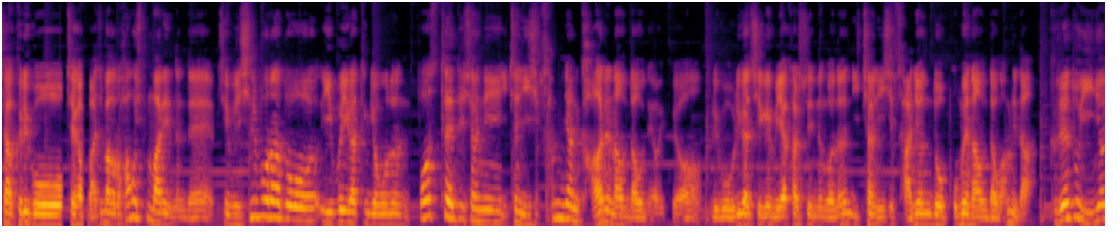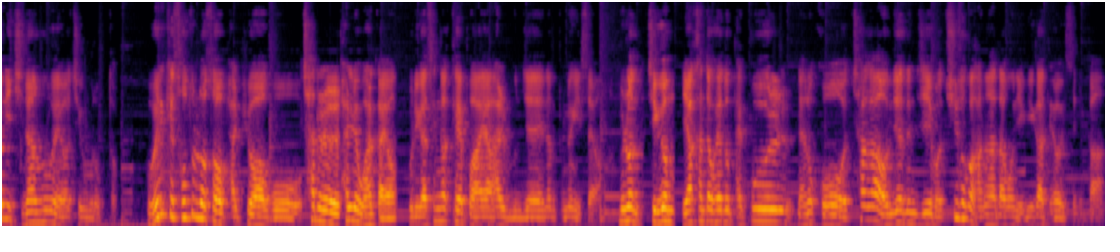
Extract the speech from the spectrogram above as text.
자 그리고 제가 마지막으로 하고 싶은 말이 있는데 지금 이 실버라도 EV 같은 경우는 퍼스트 에디션이 2023년 가을에 나온다고 되어 있고요. 그리고 우리가 지금 예약할 수 있는 거는 2024년도 봄에 나온다고 합니다. 그래도 2년이 지난 후에요 지금으로부터 왜 이렇게 서둘러서 발표하고 차를 팔려고 할까요? 우리가 생각해 봐야 할 문제는 분명히 있어요. 물론 지금 예약한다고 해도 100불 내놓고 차가 언제든지 뭐 취소가 가능하다고 얘기가 되어 있으니까.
